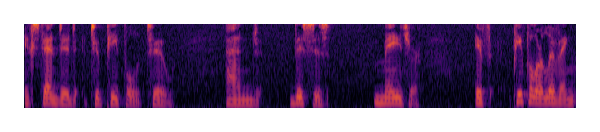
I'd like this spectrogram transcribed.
extended to people too. And this is major. If people are living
